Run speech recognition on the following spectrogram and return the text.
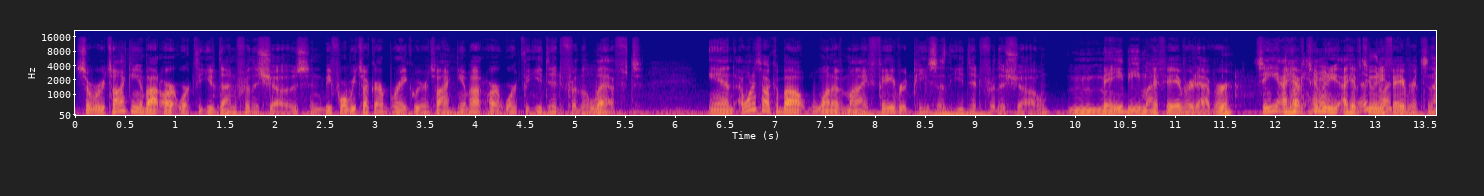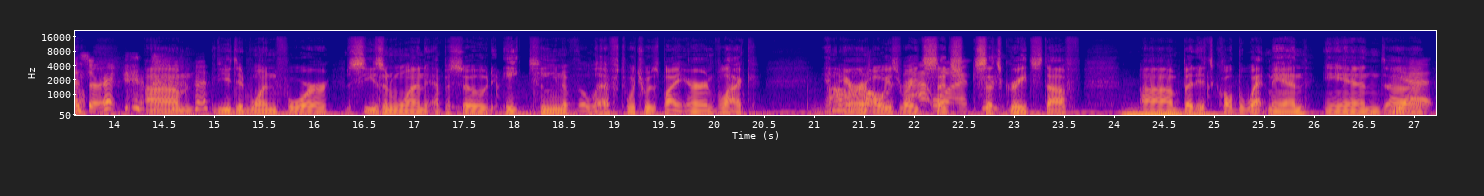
So we were talking about artwork that you've done for the shows, and before we took our break, we were talking about artwork that you did for the lift. And I want to talk about one of my favorite pieces that you did for the show. Maybe my favorite ever. See, I have too many. I have that's too many one. favorites now. That's all right. um, you did one for season one, episode 18 of The Lift, which was by Aaron Vleck. And Aaron Oh, always writes such one. such great stuff. Um, but it's called The Wet Man. And uh, yes.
